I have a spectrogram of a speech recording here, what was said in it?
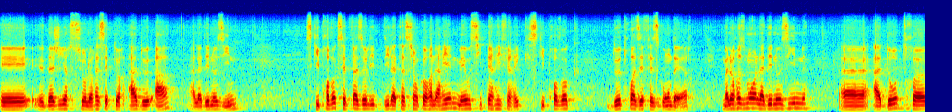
est d'agir sur le récepteur A2A à l'adénosine ce qui provoque cette vasodilatation coronarienne, mais aussi périphérique, ce qui provoque deux, trois effets secondaires. Malheureusement, l'adénosine euh, a d'autres euh,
